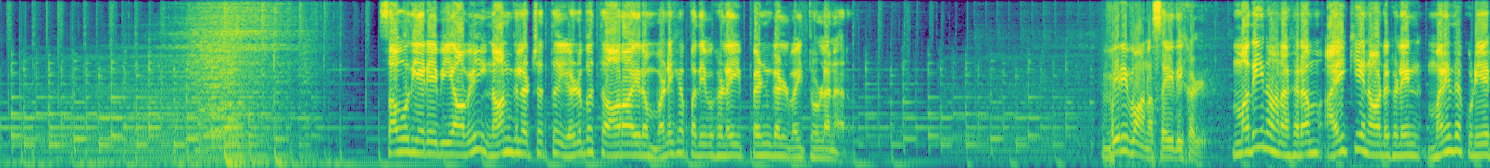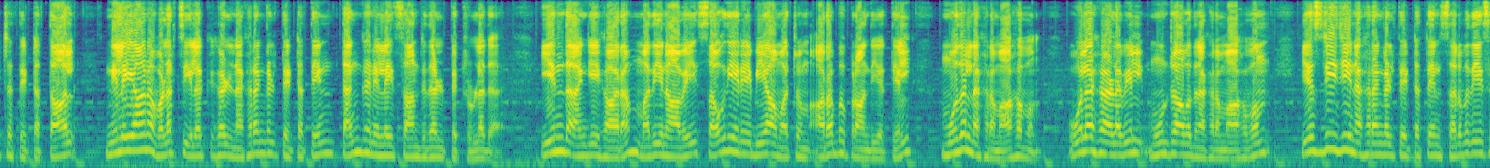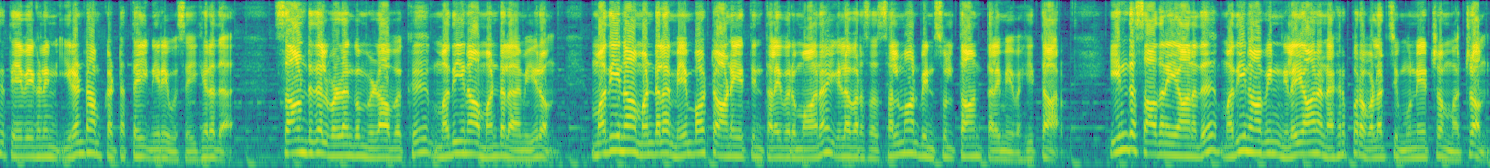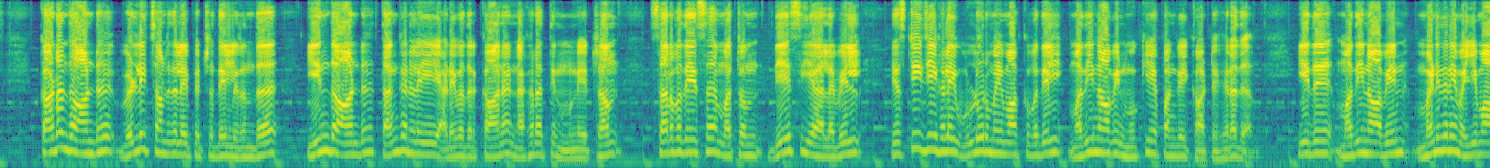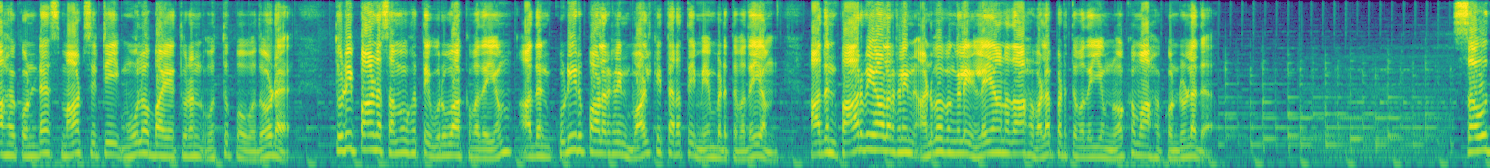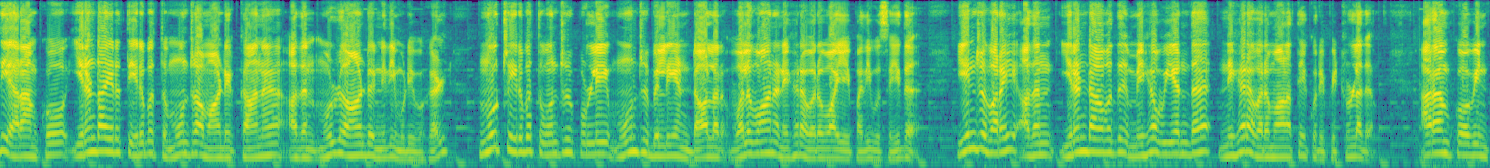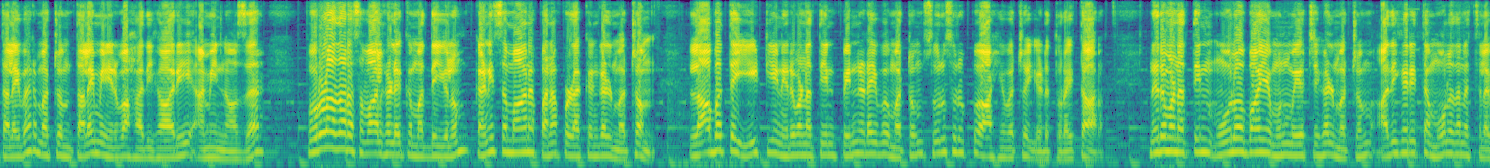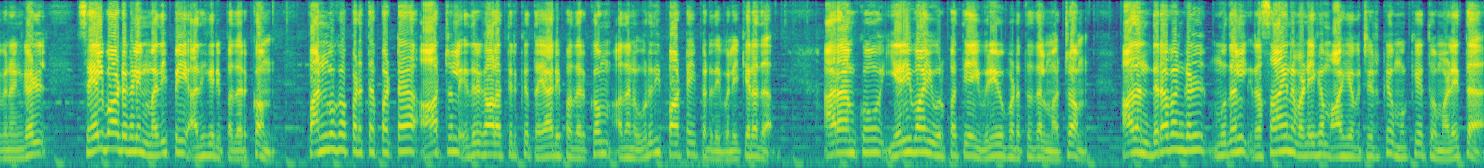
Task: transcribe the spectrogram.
சவுதி அரேபியாவில் நான்கு லட்சத்து எழுபத்து ஆறாயிரம் வணிகப் பதிவுகளை பெண்கள் வைத்துள்ளனர். விரிவான செய்திகள். மதீனா நகரம் ஐக்கிய நாடுகளின் மனித குடியேற்ற திட்டத்தால் நிலையான வளர்ச்சி இலக்குகள் நகரங்கள் திட்டத்தின் தங்க நிலை சான்றிதழ் பெற்றுள்ளது. இந்த அங்கீகாரம் மதீனாவை சவுதி அரேபியா மற்றும் அரபு பிராந்தியத்தில் முதல் நகரமாகவும் உலக அளவில் மூன்றாவது நகரமாகவும் எஸ்டிஜி நகரங்கள் திட்டத்தின் சர்வதேச தேவைகளின் இரண்டாம் கட்டத்தை நிறைவு செய்கிறது. சான்றிதழ் வழங்கும் விழாவுக்கு மதீனா மண்டல அமீரும் மதீனா மண்டல மேம்பாட்டு ஆணையத்தின் தலைவருமான இளவரசர் சல்மான் பின் சுல்தான் தலைமை வகித்தார். இந்த சாதனையானது மதீனாவின் நிலையான நகர்ப்புற வளர்ச்சி முன்னேற்றம் மற்றும் கடந்த ஆண்டு வெள்ளிச் சான்றிதழை பெற்றதில் இருந்து இந்த ஆண்டு தங்க நிலையை அடைவதற்கான நகரத்தின் முன்னேற்றம் சர்வதேச மற்றும் தேசிய அளவில் எஸ்டிஜிகளை உள்ளூர்மயமாக்குவதில் மதீனாவின் முக்கிய பங்கை காட்டுகிறது. இது மதீனாவின் மனிதனை மையமாக கொண்ட ஸ்மார்ட் சிட்டி மூலோபாயத்துடன் ஒத்துப்போவதோடு துடிப்பான சமூகத்தை உருவாக்குவதையும் அதன் குடியிருப்பாளர்களின் வாழ்க்கை தரத்தை மேம்படுத்துவதையும் அதன் பார்வையாளர்களின் அனுபவங்களை நிலையானதாக வளப்படுத்துவதையும் நோக்கமாக கொண்டுள்ளது. சவுதி அராம்கோ இரண்டாயிரத்தி இருபத்தி மூன்றாம் ஆண்டிற்கான அதன் முழு ஆண்டு நிதி முடிவுகள் நூற்று இருபத்தி ஒன்று புள்ளி மூன்று பில்லியன் டாலர் வலுவான நிகர வருவாயை பதிவு செய்து இன்று வரை அதன் இரண்டாவது மிக உயர்ந்த நிகர வருமானத்தை குறிப்பிட்டுள்ளது. அராம்கோவின் தலைவர் மற்றும் தலைமை நிர்வாக அதிகாரி அமீன் நாசர் பொருளாதார சவால்களுக்கு மத்தியிலும் கணிசமான பணப்புழக்கங்கள் மற்றும் லாபத்தை ஈட்டிய நிறுவனத்தின் பின்னடைவு மற்றும் சுறுசுறுப்பு ஆகியவற்றை எடுத்துரைத்தார். நிறுவனத்தின் மூலோபாய முன்முயற்சிகள் மற்றும் அதிகரித்த மூலதன செலவினங்கள் செயல்பாடுகளின் மதிப்பை அதிகரிப்பதற்கும் பன்முகப்படுத்தப்பட்ட ஆற்றல் எதிர்காலத்திற்கு தயாரிப்பதற்கும் அதன் உறுதிப்பாட்டை பிரதிபலிக்கிறது. அராம்கோ எரிவாயு உற்பத்தியை விரிவுபடுத்துதல் மற்றும் அதன் திரவங்கள் முதல் ரசாயன வணிகம் ஆகியவற்றிற்கு முக்கியத்துவம் அளித்து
